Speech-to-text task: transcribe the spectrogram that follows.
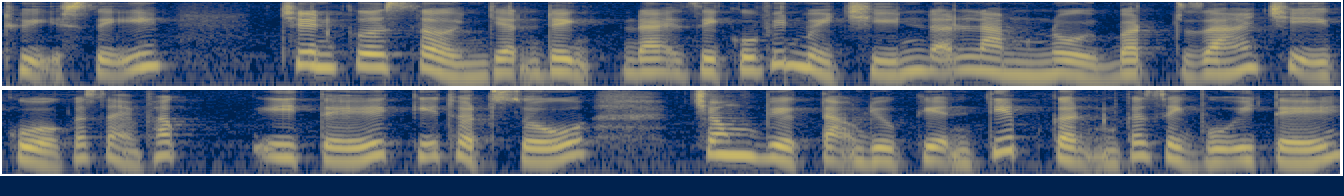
Thụy Sĩ. Trên cơ sở nhận định đại dịch COVID-19 đã làm nổi bật giá trị của các giải pháp y tế kỹ thuật số trong việc tạo điều kiện tiếp cận các dịch vụ y tế.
